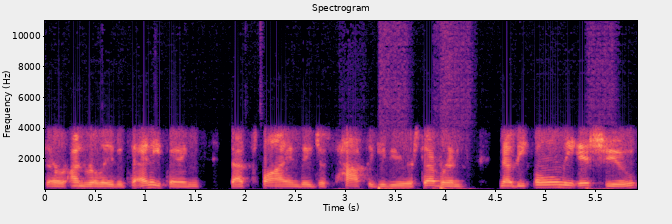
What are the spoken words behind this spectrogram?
or unrelated to anything, that's fine. They just have to give you your severance. Now, the only issue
